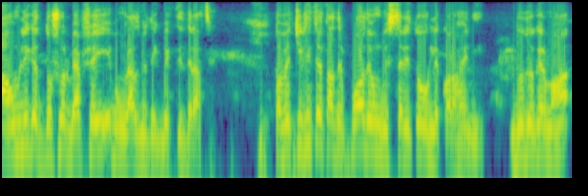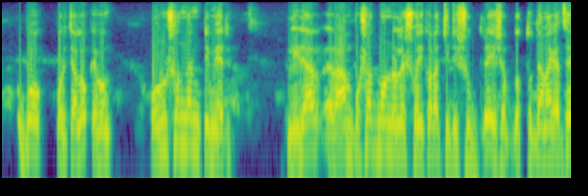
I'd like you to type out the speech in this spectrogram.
আওয়ামী লীগের দোসর ব্যবসায়ী এবং রাজনৈতিক ব্যক্তিদের আছে। তবে চিঠিতে তাদের পদ এবং বিস্তারিত উল্লেখ করা হয়নি। দুদকের মহা উপপরিচালক এবং অনুসন্ধান টিমের লিডার রামপ্রসাদ মণ্ডলের সই করা চিঠি সূত্রে এসব তথ্য জানা গেছে।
